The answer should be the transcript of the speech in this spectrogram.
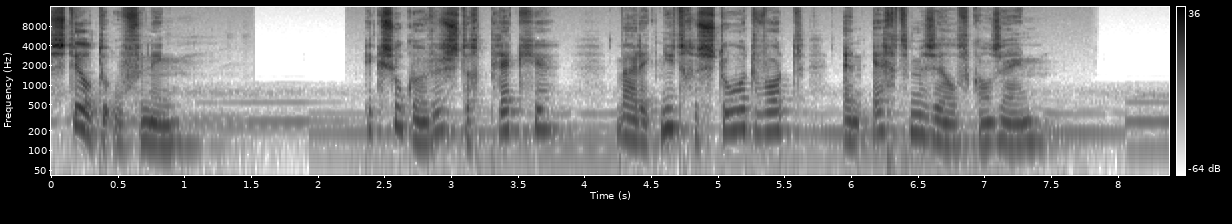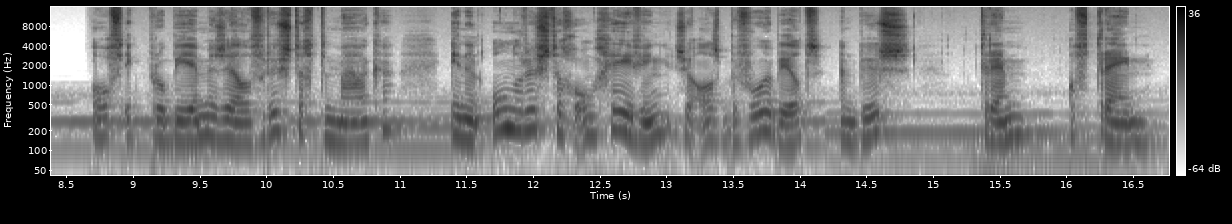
Stilteoefening. Ik zoek een rustig plekje waar ik niet gestoord word en echt mezelf kan zijn. Of ik probeer mezelf rustig te maken in een onrustige omgeving, zoals bijvoorbeeld een bus, tram of trein.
